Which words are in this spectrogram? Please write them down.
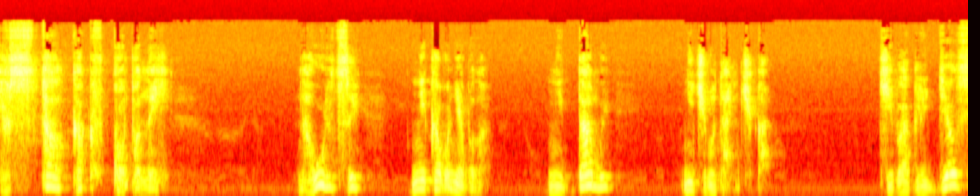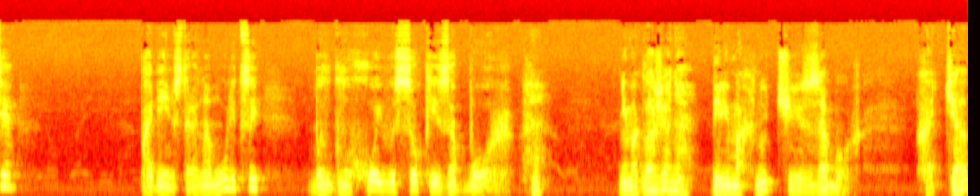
и встал как вкопанный. На улице никого не было. Ни дамы, ни чемоданчика. Тиба огляделся. По обеим сторонам улицы был глухой высокий забор. Не могла же она перемахнуть через забор. Хотя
